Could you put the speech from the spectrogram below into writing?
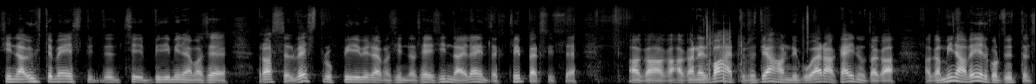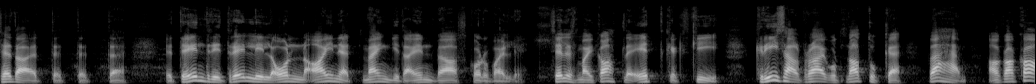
sinna ühte meest pidi minema see Russell Westbrook pidi minema sinna, see sinna ei läinud, läks Clippersisse. aga, aga, aga need vahetused jah, on nagu ära käinud, aga, aga mina veel kord ütlen seda, et, et, et, et Henry Trellil on ainet mängida NBA-s korvpalli, selles ma ei kahtle hetkekski. Kriisal praegult natuke vähem, aga ka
